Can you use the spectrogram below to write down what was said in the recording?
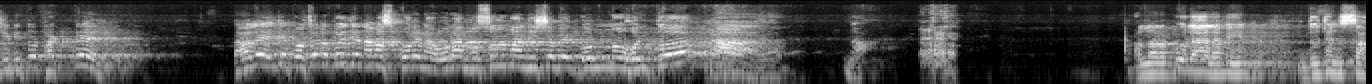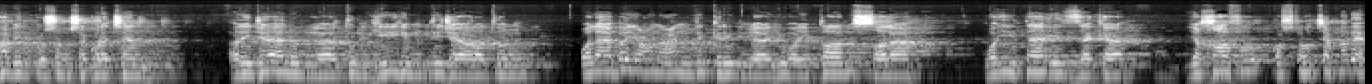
জীবিত থাকতেন, তাহলে এই যে পঁচানব্বই যে নামাজ পড়ে না, ওরা মুসলমান হিসেবে গণ্য হইতো না। আল্লাহ রাব্বুল আলামিন দুজন সাহাবীর প্রশংসা করেছেন। রিজালুল লা তুলহিহিম তিজারাতুন ওয়ালা বাইউন আন যিকরিল্লাহি ওয়া ইকামিস সালাহ ওয়া ইতাইজ যাকাহ ইয়াখাফু কষ্ট হচ্ছে আপনাদের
